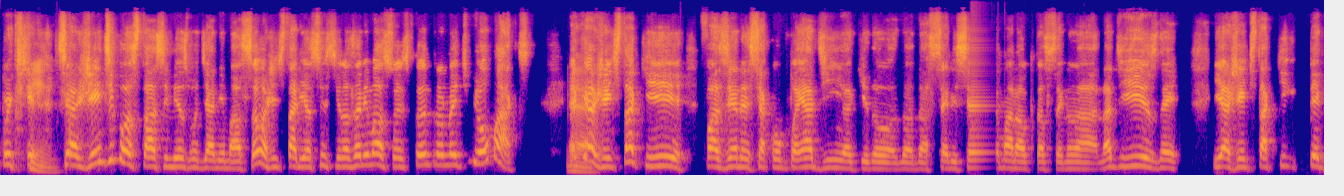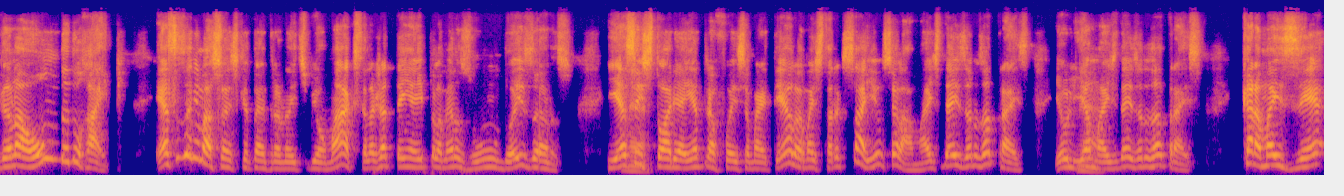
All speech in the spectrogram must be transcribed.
Porque Sim. se a gente gostasse mesmo de animação, a gente estaria assistindo as animações que estão entrando na HBO Max. É, é, que a gente está aqui fazendo esse acompanhadinho aqui do, do, da série semanal que está saindo na, na, Disney, e a gente está aqui pegando a onda do hype. Essas animações que estão entrando no HBO Max, ela já tem aí pelo menos um, dois anos. E essa é. história entre a Foice e Martelo é uma história que saiu, sei lá, mais de 10 anos atrás. Eu li há é. mais de 10 anos atrás. Cara, mas é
